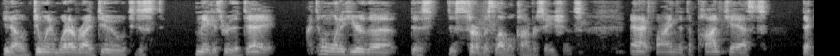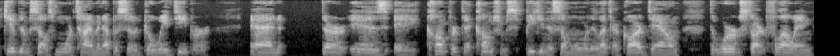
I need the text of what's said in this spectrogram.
you know, doing whatever I do to just make it through the day. I don't want to hear the this this service level conversations. And I find that the podcasts that give themselves more time an episode go way deeper. And there is a comfort that comes from speaking to someone where they let their guard down, the words start flowing,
